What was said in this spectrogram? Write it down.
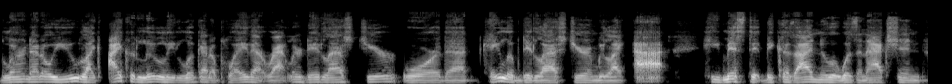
learned at OU. Like I could literally look at a play that Rattler did last year or that Caleb did last year and be like, ah, he missed it because I knew it was an action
